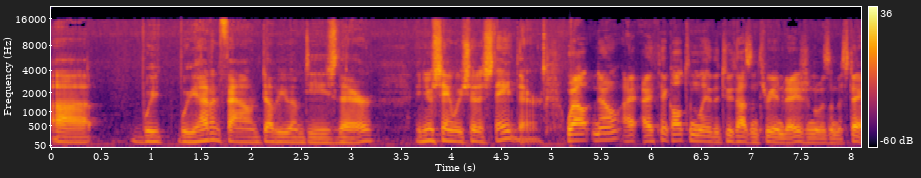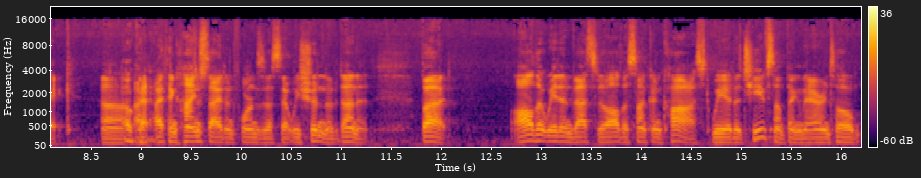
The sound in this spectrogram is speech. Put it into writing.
Uh, we we haven't found WMDs there, and you're saying we should have stayed there. Well, no, I, I think ultimately the 2003 invasion was a mistake. Uh, okay. I, I, think hindsight informs us that we shouldn't have done it, but all that we'd invested, all the sunken cost, we had achieved something there until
